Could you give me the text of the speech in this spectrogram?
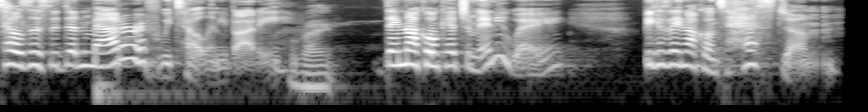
tells us it doesn't matter if we tell anybody. Right. They're not going to catch them anyway because they're not going to test them.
